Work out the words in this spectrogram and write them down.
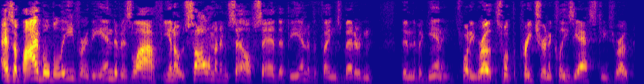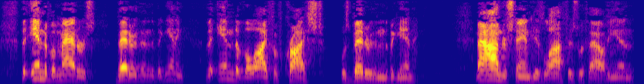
as a Bible believer, the end of his life, you know, Solomon himself said that the end of a thing's better than, than the beginning. It's what he wrote. It's what the preacher in Ecclesiastes wrote. The end of a matter's better than the beginning. The end of the life of Christ was better than the beginning. Now I understand his life is without end,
